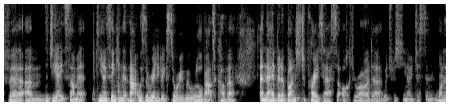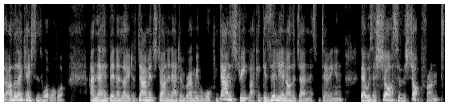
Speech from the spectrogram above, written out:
for um, the G8 summit. You know, thinking that that was the really big story we were all about to cover and there had been a bunch of protests at Auchterarder, which was, you know, just in one of the other locations, what, what, what. And there had been a load of damage done in Edinburgh, and we were walking down the street like a gazillion other journalists were doing. And there was a shot of the shop front,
